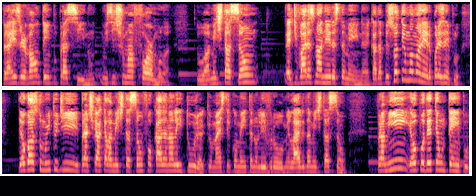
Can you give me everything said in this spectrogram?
para reservar um tempo para si. Não, não existe uma fórmula. A meditação é de várias maneiras também, né? Cada pessoa tem uma maneira. Por exemplo, eu gosto muito de praticar aquela meditação focada na leitura, que o mestre comenta no livro Milagre da Meditação. Para mim, eu poder ter um tempo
